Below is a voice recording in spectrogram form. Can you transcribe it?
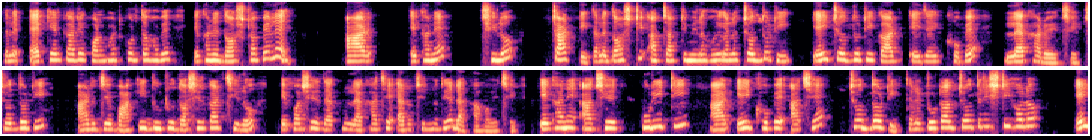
তাহলে একের কার্ডে কনভার্ট করতে হবে। এখানে দশটা পেলে আর এখানে ছিল চারটি। তাহলে দশটি আর চারটি মিলে হয়ে গেল চোদ্দটি। এই চোদ্দটি কার্ড এই যে খোপে লেখা রয়েছে। চোদ্দটি আর যে বাকি দুটো দশের কার্ড ছিল এপাশে দেখো, লেখা আছে অ্যারো চিহ্ন দিয়ে দেখা হয়েছে। এখানে আছে কুড়িটি আর এই খোপে আছে চোদ্দটি। তাহলে টোটাল চৌত্রিশটি হলো। এই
